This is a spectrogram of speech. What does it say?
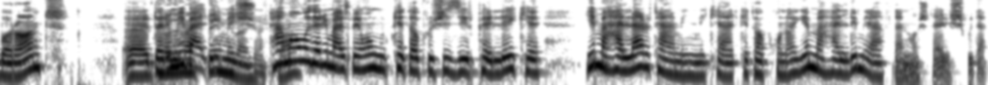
با رانت داریم میبلیمشون می‌بریم. تمام داریم از بین اون کتاب فروشی زیر پله که یه محله رو تأمین می‌کرد. کتابخونه یه محله می‌رفتن مشتریش بودن.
